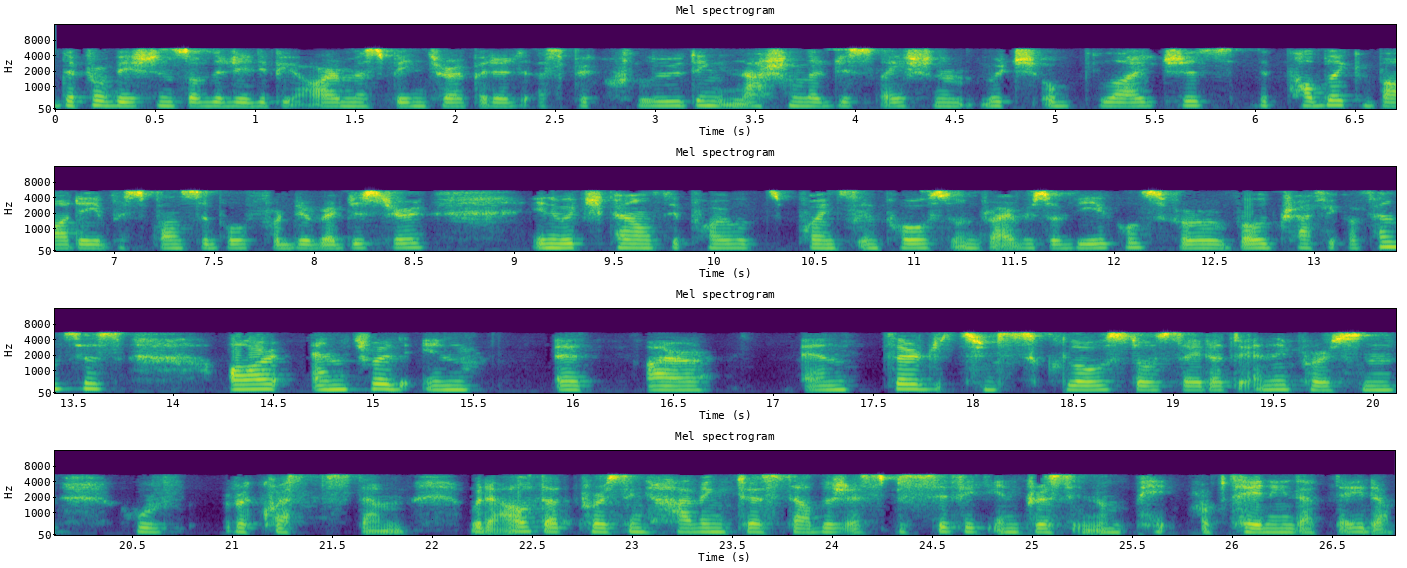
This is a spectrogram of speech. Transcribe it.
the provisions of the GDPR must be interpreted as precluding national legislation which obliges the public body responsible for the register in which penalty points imposed on drivers of vehicles for road traffic offences are entered in uh, are entered to disclose those data to any person who requests them without that person having to establish a specific interest in obtaining that data.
